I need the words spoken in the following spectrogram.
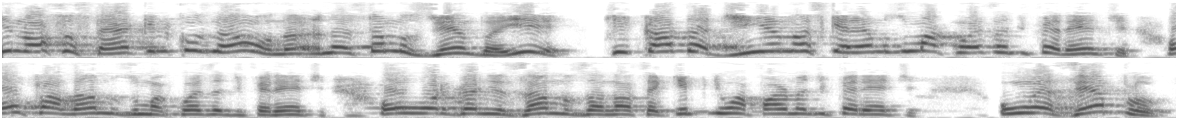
E nossos técnicos não. Nós estamos vendo aí que cada dia nós queremos uma coisa diferente, ou falamos uma coisa diferente, ou organizamos a nossa equipe de uma forma diferente. Um exemplo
